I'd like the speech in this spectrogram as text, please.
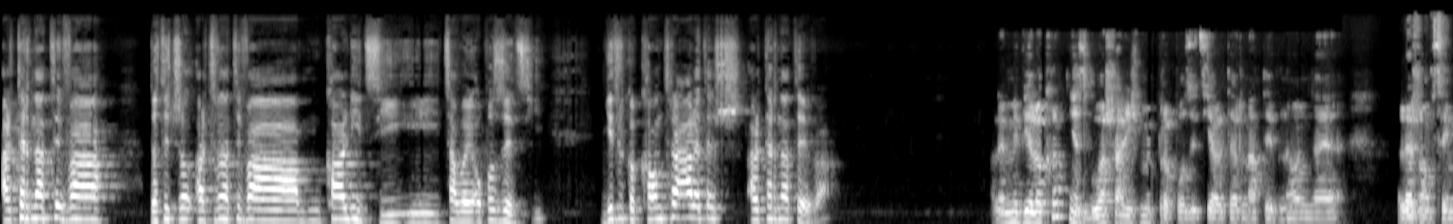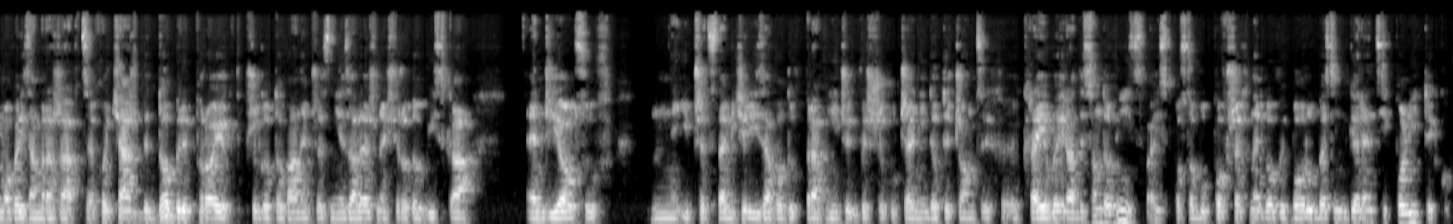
alternatywa, dotyczy, alternatywa koalicji i całej opozycji? Nie tylko kontra, ale też alternatywa. Ale my wielokrotnie zgłaszaliśmy propozycje alternatywne. One leżą w sejmowej zamrażarce. Chociażby dobry projekt przygotowany przez niezależne środowiska NGO-sów i przedstawicieli zawodów prawniczych wyższych uczelni dotyczących Krajowej Rady Sądownictwa i sposobu powszechnego wyboru bez ingerencji polityków.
